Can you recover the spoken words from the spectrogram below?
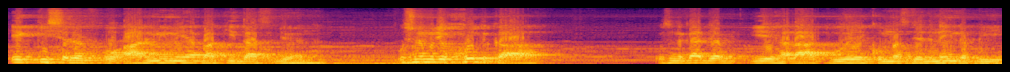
ایک کی صرف وہ آرمی میں ہے، باقی دس جو ہے نا۔ اس نے مجھے خود کہا، اس نے کہا جب یہ حالات ہوئے، کوئی مسجد نہیں لبھی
